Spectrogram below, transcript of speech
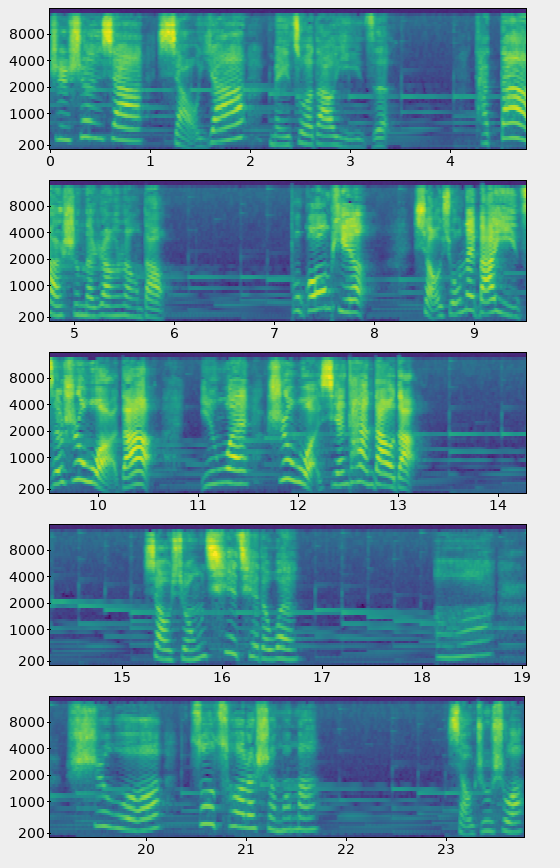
只剩下小鸭没坐到椅子。它大声的嚷嚷道：“不公平！小熊那把椅子是我的，因为是我先看到的。”小熊怯怯的问：“啊，是我做错了什么吗？”小猪说：“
